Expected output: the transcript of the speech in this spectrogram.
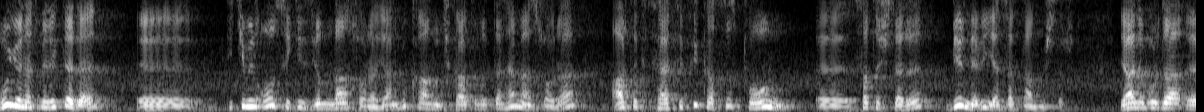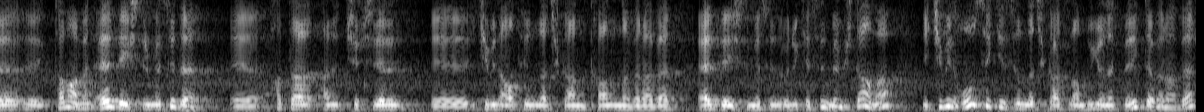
Bu yönetmelikte de e, 2018 yılından sonra yani bu kanun çıkartıldıktan hemen sonra artık sertifikasız tohum e, satışları bir nevi yasaklanmıştır. Yani burada e, e, tamamen el değiştirmesi de e, hatta hani çiftçilerin e, 2006 yılında çıkan kanunla beraber el değiştirmesinin önü kesilmemişti ama 2018 yılında çıkartılan bu yönetmelikle beraber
